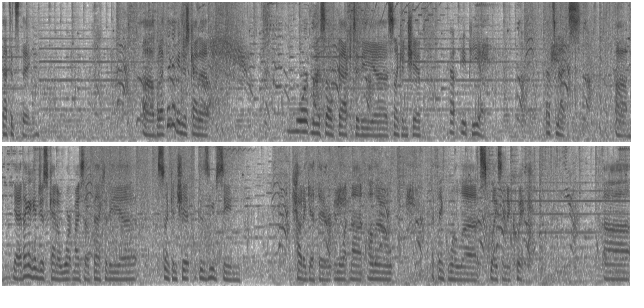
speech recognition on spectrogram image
That's its thing. Uh, but I think I can just kind of warp myself back to the uh, sunken ship. Got AP up. That's nice. Um, yeah, I think I can just kind of warp myself back to the uh, sunken ship because you've seen how to get there and whatnot. Although I think we'll uh, splice in a quick. Uh,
